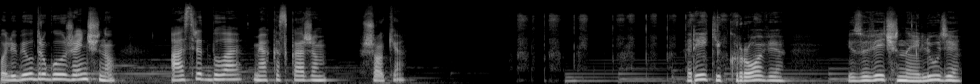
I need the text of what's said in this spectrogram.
полюбил другую женщину, Астрид была, мягко скажем, в шоке. Реки крови, изувеченные люди,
